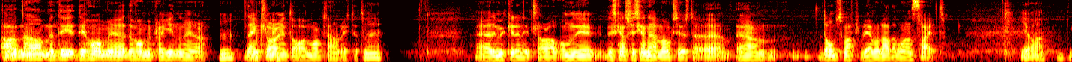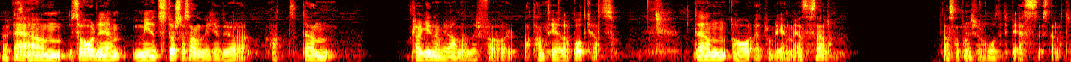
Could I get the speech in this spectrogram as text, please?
Ja, ja men det, det, har med, det har med pluginen att göra. Mm. Den klarar inte av markdown riktigt. nej. Eh, Det är mycket den inte klarar av. Om ni, det kanske vi ska nämna också just det. Eh, eh, De som har haft problem att ladda våran sajt. Ja. Ehm, så har det med största sannolikhet att göra att den pluginen vi använder för att hantera podcasts. Den har ett problem med SSL. Alltså att man kör HTTPS istället.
